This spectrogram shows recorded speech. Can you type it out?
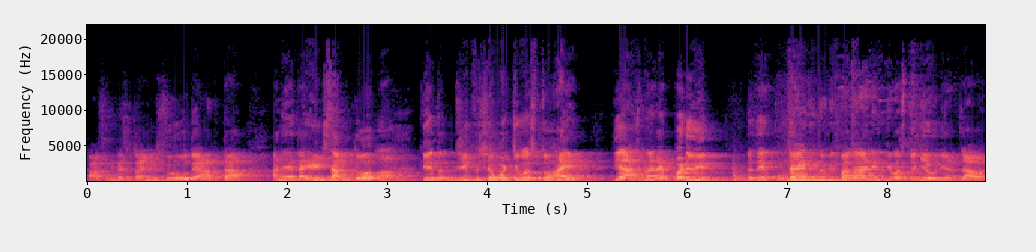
पाच मिनिटाचं टायमिंग सुरू होतोय आता आणि यांना हिंट सांगतो की आता जी शेवटची वस्तू आहे ती असणार आहे पडवीत. तर ते कुठे आहे तुम्ही बघा आणि ती वस्तू घेऊन या. जावा.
